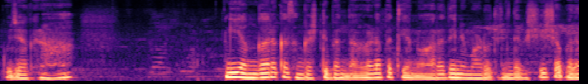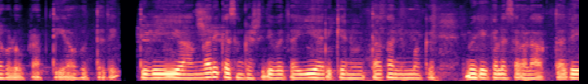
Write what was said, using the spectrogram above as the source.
ಕುಜಗ್ರಹ. ಈ ಅಂಗಾರಕ ಸಂಕಷ್ಟಿ ಬಂದಾಗ ಗಣಪತಿಯನ್ನು ಆರಾಧನೆ ಮಾಡೋದರಿಂದ ವಿಶೇಷ ಫಲಗಳು ಪ್ರಾಪ್ತಿಯಾಗುತ್ತದೆ. ಈ ಅಂಗಾರಿಕ ಸಂಕಷ್ಟಿ ದಿವಸ ಈ ಹರಿಕೆಯನ್ನು ಹೊತ್ತಾಗ ನಿಮಗೆ ನಿಮಗೆ ಕೆಲಸಗಳಾಗ್ತದೆ.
